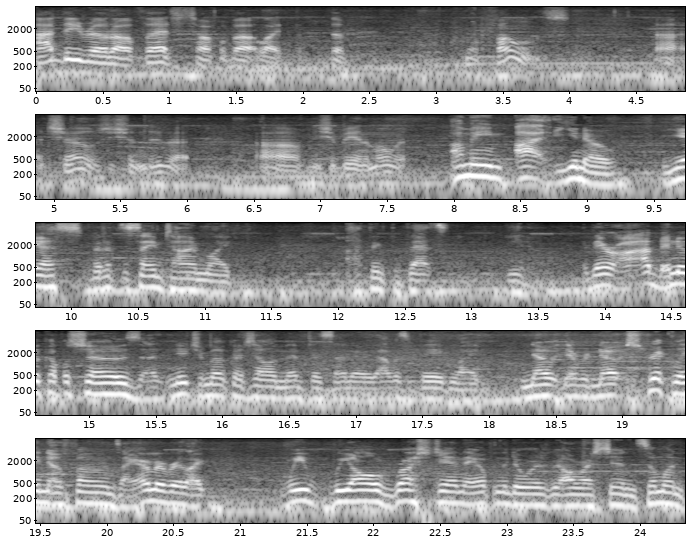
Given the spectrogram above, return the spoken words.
I derailed off that to talk about like the, the phones. Uh, it shows you shouldn't do that. Uh, you should be in the moment. I mean, I you know, yes, but at the same time, like, I think that that's, you know, there. I've been to a couple shows. Uh, Neutral Milk Hotel in Memphis. I know that was a big like. No, there were no strictly no phones. Like I remember, like we we all rushed in. They opened the doors. We all rushed in, and someone.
